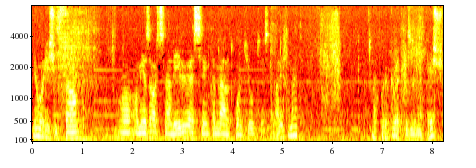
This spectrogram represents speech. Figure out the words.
Jó, és itt a, a, ami az arcnál lévő, ez szerintem nálad pont jó, úgyhogy ezt nem állítom át. Akkor a következő lépés.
